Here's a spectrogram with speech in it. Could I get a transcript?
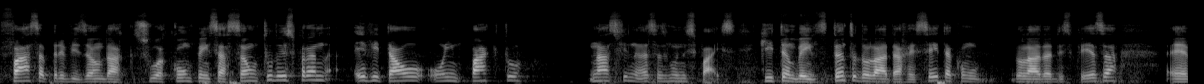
faça a previsão da sua compensação, tudo isso para evitar o, o impacto nas finanças municipais, que também, tanto do lado da receita como do lado da despesa, é,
